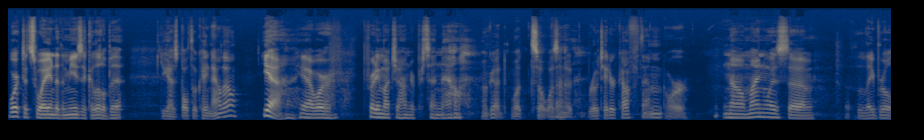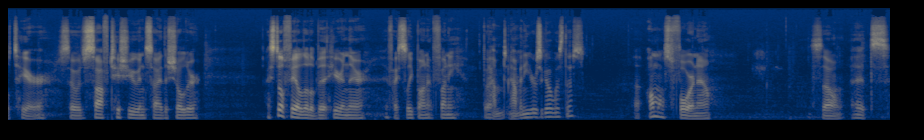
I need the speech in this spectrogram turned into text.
worked its way into the music a little bit. you guys both okay now, though? Yeah, yeah, we're pretty much 100% now. Oh, good. What? So it wasn't a rotator cuff then, or No, mine was uh, labral tear, so it's soft tissue inside the shoulder. I still feel a little bit here and there if I sleep on it funny, but how, how many years ago was this? uh, almost four now. So it's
